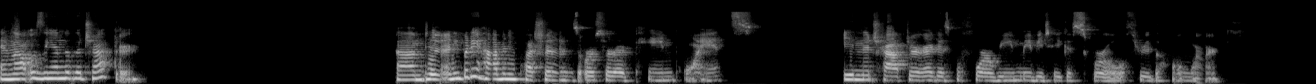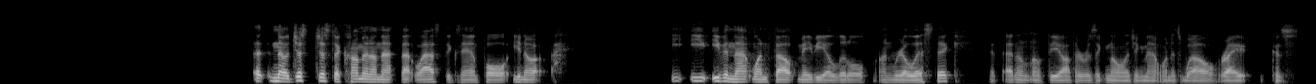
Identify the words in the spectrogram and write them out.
And that was the end of the chapter. Um, did anybody have any questions or sort of pain points in the chapter, I guess, before we maybe take a scroll through the homework? Uh, no, just just a comment on that that last example. You know, e even that one felt maybe a little unrealistic. I don't know if the author was acknowledging that one as well, right? Because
